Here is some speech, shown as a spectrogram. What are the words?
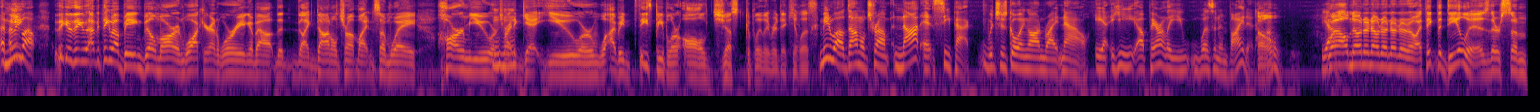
Uh, meanwhile, Think, think, I mean, think about being Bill Maher and walking around worrying about that, like Donald Trump might in some way harm you or try to get you, or I mean, these people are all just completely ridiculous. Meanwhile, Donald Trump not at CPAC, which is going on right now. He, apparently wasn't invited. huh? Yeah. Well, no, no, no, no, no, no, no. I think the deal is there's some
